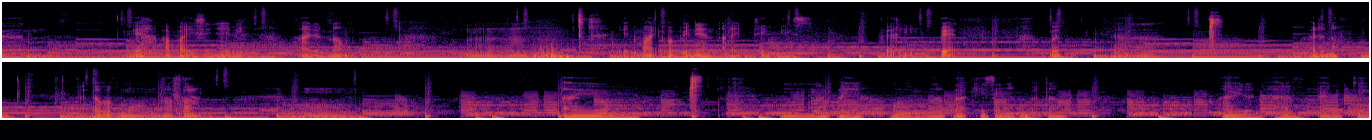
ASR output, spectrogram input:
Dan ya, apa isinya ini? I don't know. Hmm, in my opinion, I think is very bad. But I don't have anything.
